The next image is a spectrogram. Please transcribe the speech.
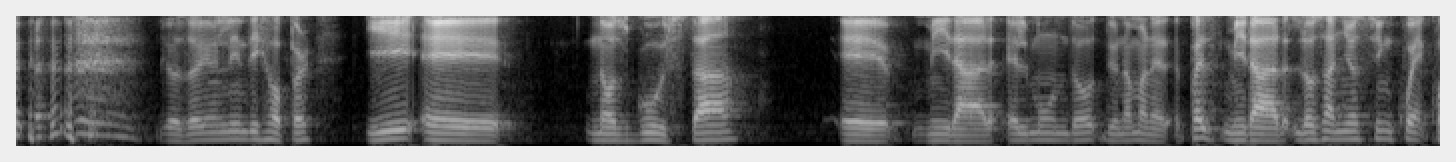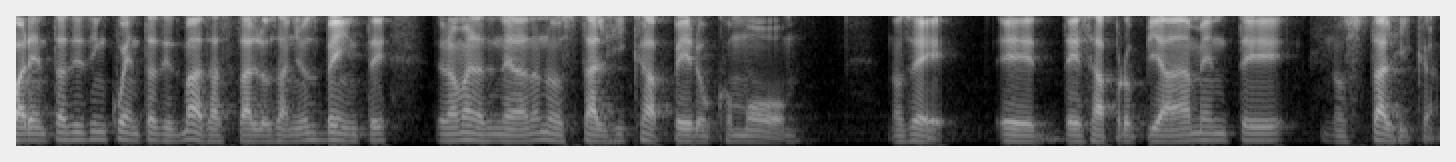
Yo soy un Lindy Hopper y eh, nos gusta eh, mirar el mundo de una manera, pues mirar los años 50, 40 y 50 y es más, hasta los años 20 de una manera nostálgica, pero como, no sé, eh, desapropiadamente nostálgica.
